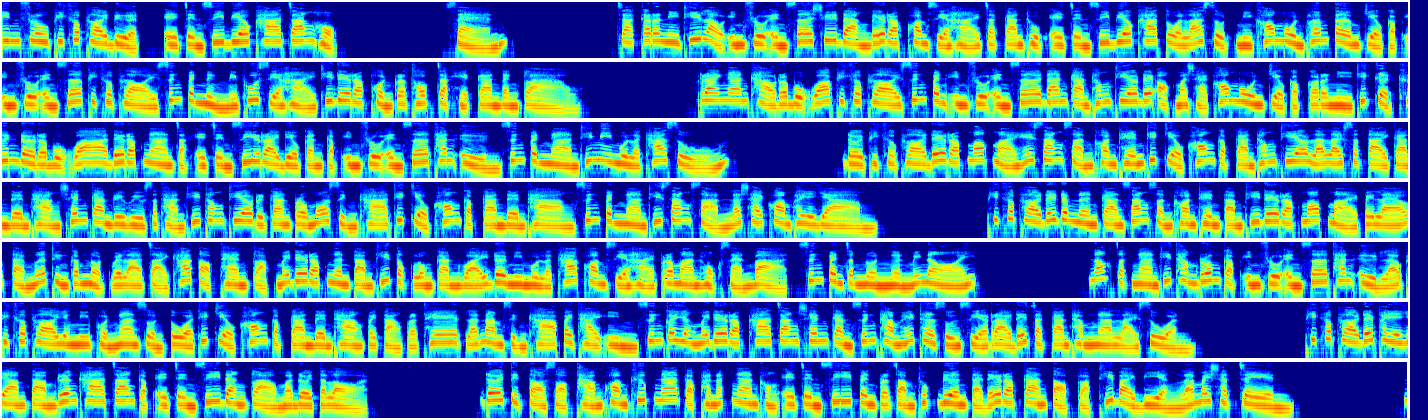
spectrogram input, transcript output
อินฟลูพิคอร์พลอยเดือด เอเจนซี่เบี้ยวค่าจ้างหกแสน จากกรณีที่เหล่าอินฟลูเอนเซอร์ชื่อดังได้รับความเสียหายจากการถูกเอเจนซี่เบี้ยวค่าตัวล่าสุด มีข้อมูลเพิ่มเติมเกี่ยวกับอินฟลูเอนเซอร์พิคอร์พลอย ซึ่งเป็นหนึ่งในผู้เสียหายที่ได้รับผลกระทบจากเหตุการณ์ดังกล่าว รายงานข่าวระบุว่าพิคอร์พลอยซึ่งเป็นอินฟลูเอนเซอร์ด้านการท่องเที่ยวได้ออกมาแฉข้อมูลเกี่ยวกับกรณีที่เกิดขึ้นโดยระบุว่าได้รับงานจากเอเจนซี่รายเดียวกันกับอินฟลูเอนเซอร์ท่านอื่น ซึ่งเป็นงานที่มีมูลค่าสูง โดยพิเคอร์พลอยได้รับมอบหมายให้สร้างสรรค์คอนเทนต์ที่เกี่ยวข้องกับการท่องเที่ยวและไลฟ์สไตล์การเดินทาง เช่นการรีวิวสถานที่ท่องเที่ยวหรือการโปรโมทสินค้าที่เกี่ยวข้องกับการเดินทาง ซึ่งเป็นงานที่สร้างสรรค์และใช้ความพยายามพิคพลอยได้ดำเนินการสร้างสรรค์คอนเทนต์ตามที่ได้รับมอบหมายไปแล้ว แต่เมื่อถึงกำหนดเวลาจ่ายค่าตอบแทนกลับไม่ได้รับเงินตามที่ตกลงกันไว้ โดยมีมูลค่าความเสียหายประมาณ 6 0 0 0 0 0 บาท ซึ่งเป็นจำนวนเงินไม่น้อย นอกจากงานที่ทำร่วมกับอินฟลูเอนเซอร์ท่านอื่นแล้วพิคอร์พลอยยังมีผลงานส่วนตัวที่เกี่ยวข้องกับการเดินทางไปต่างประเทศ และนำสินค้าไปไทยอิน ซึ่งก็ยังไม่ได้รับค่าจ้างเช่นกัน ซึ่งทำให้เธอสูญเสียรายได้จากการทำงานหลายส่วนพิคพลอยได้พยายามตามเรื่องค่าจ้างกับเอเจนซี่ดังกล่าวมาโดยตลอด โดยติดต่อสอบถามความคืบหน้ากับพนักงานของเอเจนซี่เป็นประจำทุกเดือนแต่ได้รับการตอบกลับที่บ่ายเบี่ยงและไม่ชัดเจน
